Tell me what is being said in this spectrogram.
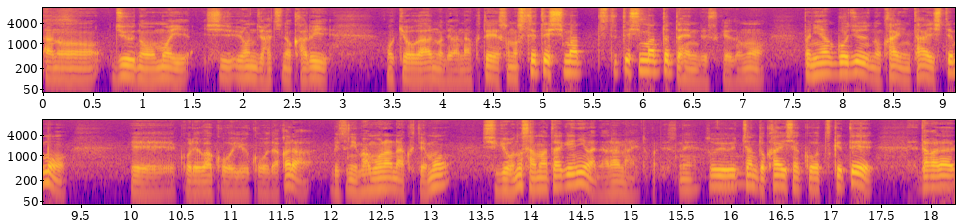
あの銃の重い48の軽いお経があるのではなくてその捨ててしま捨ててしまったって変ですけれどもやっぱ250の回に対しても、えーこれはこういう項だから別に守らなくても修行の妨げにはならないとかですね。そういうちゃんと解釈をつけてだから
